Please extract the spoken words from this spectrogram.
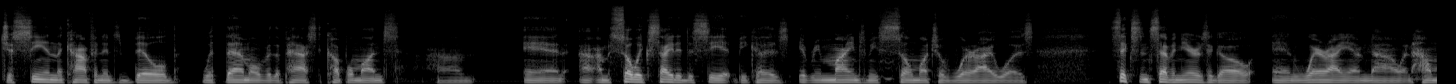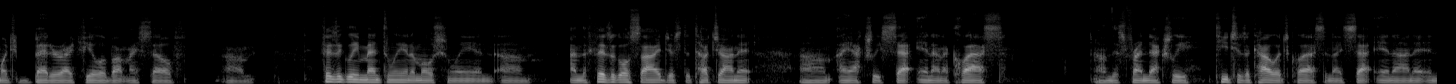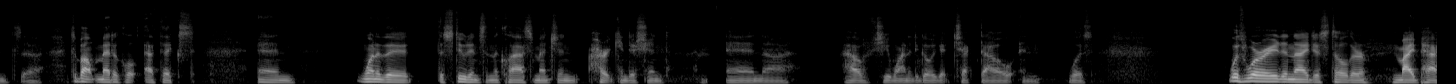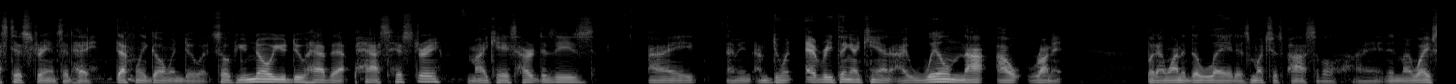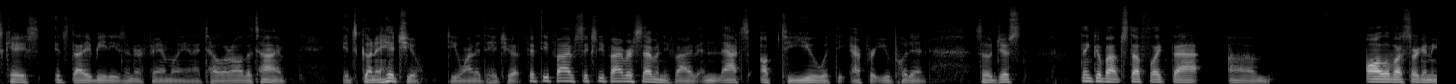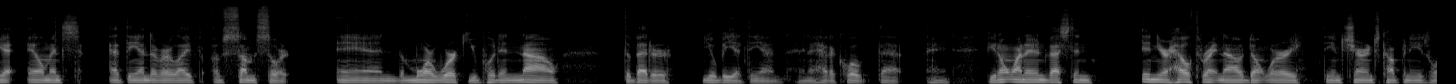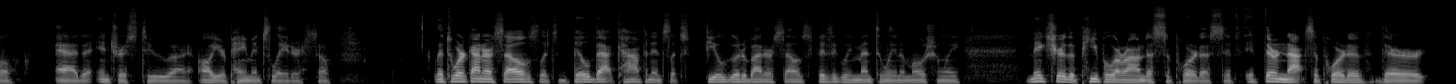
just seeing the confidence build with them over the past couple months. Um, and I'm so excited to see it because it reminds me so much of where I was six and seven years ago and where I am now and how much better I feel about myself um, physically, mentally, and emotionally. And um, on the physical side, just to touch on it, um, I actually sat in on a class. Um, this friend actually teaches a college class, and I sat in on it, and uh, it's about medical ethics. And one of the the students in the class mentioned heart condition, and uh, how she wanted to go get checked out, and was was worried. And I just told her my past history and said, "Hey, definitely go and do it." So if you know you do have that past history, in my case, heart disease, I I mean, I'm doing everything I can. I will not outrun it, but I want to delay it as much as possible. I, in my wife's case, it's diabetes in her family, and I tell her all the time, it's going to hit you. Do you want it to hit you at 55, 65, or 75? And that's up to you with the effort you put in. So just think about stuff like that. Um, all of us are going to get ailments at the end of our life of some sort. And the more work you put in now, the better you'll be at the end. And I had a quote that I mean, if you don't want to invest in in your health right now, don't worry. The insurance companies will add interest to uh, all your payments later. So let's work on ourselves. Let's build that confidence. Let's feel good about ourselves physically, mentally, and emotionally. Make sure the people around us support us. If if they're not supportive, they're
